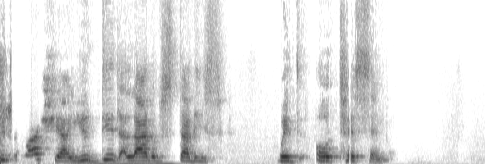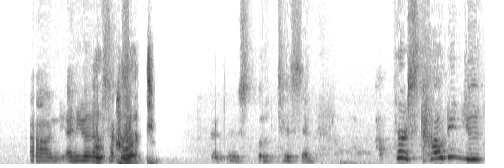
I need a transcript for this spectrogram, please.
in Rasha, you did a lot of studies with autism. Um, and you have correct autism. First, how did you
